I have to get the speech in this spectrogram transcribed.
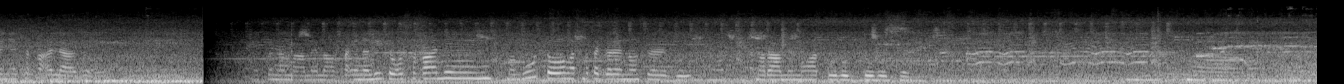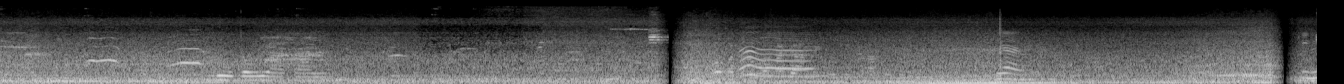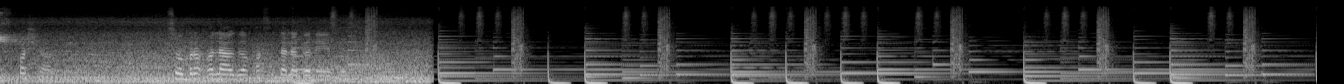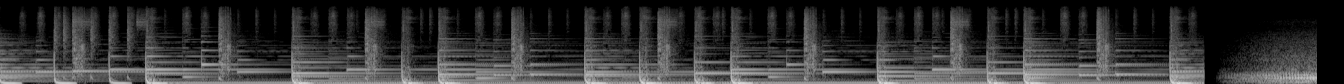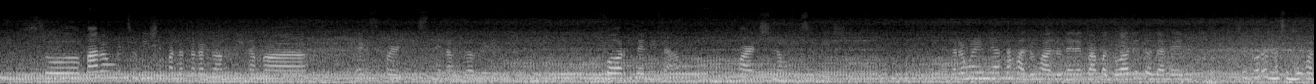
ganyan sa kaalaga. Oh. Ito naman, may mga kainan dito. Kung sakaling magutom at matagalan ng service, maraming mga turog-turog dyan. Hmm, lugaw yata yun. Hi! Yan. Kinis pa siya. Sobrang alaga kasi talaga na ito.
